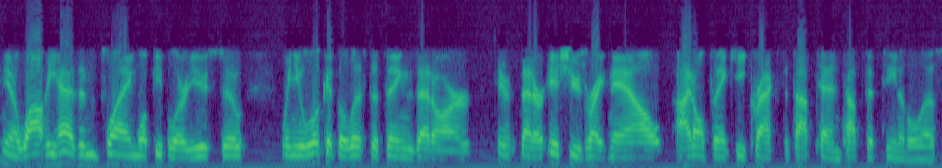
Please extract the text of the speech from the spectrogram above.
you know, while he hasn't been playing what people are used to when you look at the list of things that are that are issues right now, I don't think he cracks the top 10, top 15 of the list.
